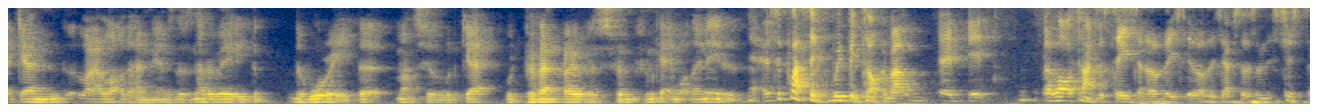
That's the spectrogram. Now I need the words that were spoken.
again like a lot of the home games. There was never really the the worry that Mansfield would get would prevent Rovers from, from getting what they needed. Yeah, it's a classic. We've been talking about it, it a lot of times this season of these of these episodes, and it's just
